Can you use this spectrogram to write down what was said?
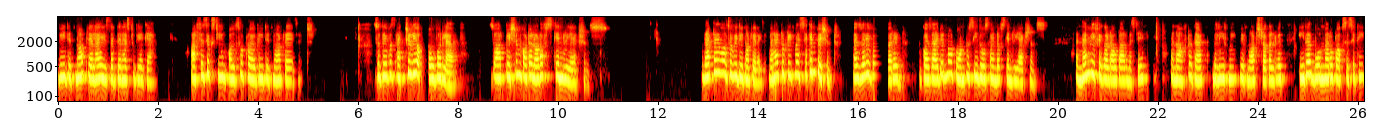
we did not realize that there has to be a gap. Our physics team also probably did not realize it. So there was actually an overlap. So our patient got a lot of skin reactions. That time also we did not realize it. When I had to treat my second patient, I was very worried because I did not want to see those kind of skin reactions. And then we figured out our mistake. And after that, believe me, we've not struggled with either bone marrow toxicity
